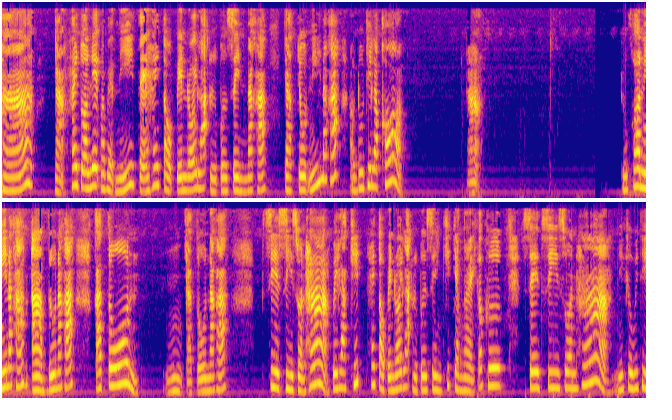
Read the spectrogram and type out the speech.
หา นะให้ตัวเลขมาแบบนี้แต่ให้ตอบเป็นร้อยละหรือเปอร์เซ็นต์นะคะ จากโจทย์นี้นะคะ เอาดูทีละข้ออะดูข้อนี้นะคะอ่าดูนะคะ การ์ตูน อืม การ์ตูนนะคะ สี่สี่ส่วนห้าเวลาคิดให้ตอบเป็นร้อยละหรือเปอร์เซ็นต์คิดยังไงก็คือ เศษสี่ส่วนห้านี่คือวิธี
